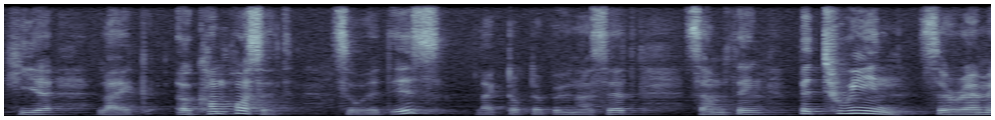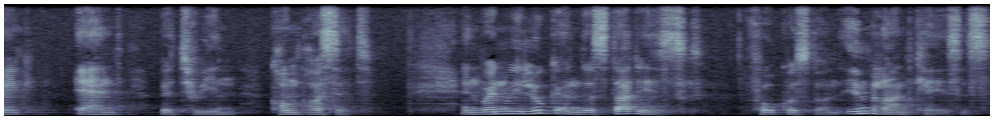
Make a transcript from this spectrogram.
here like a composite. So it is, like Dr. Böhner said, something between ceramic and between composite. And when we look at the studies focused on implant cases,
